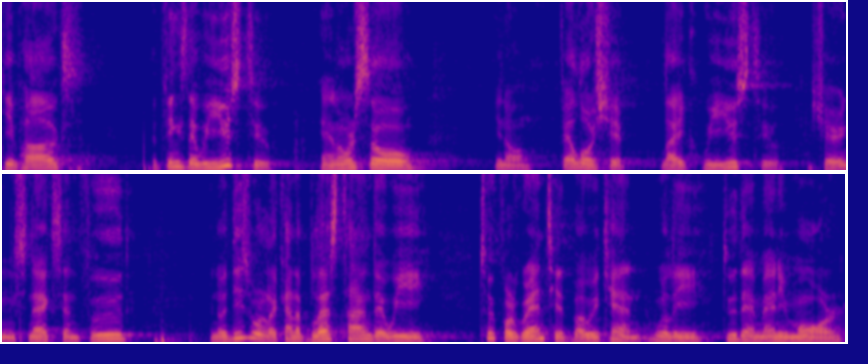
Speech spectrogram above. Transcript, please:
give hugs, the things that we used to, and also, you know, fellowship like we used to, sharing snacks and food. You know, these were like kind of blessed time that we took for granted, but we can't really do them anymore.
